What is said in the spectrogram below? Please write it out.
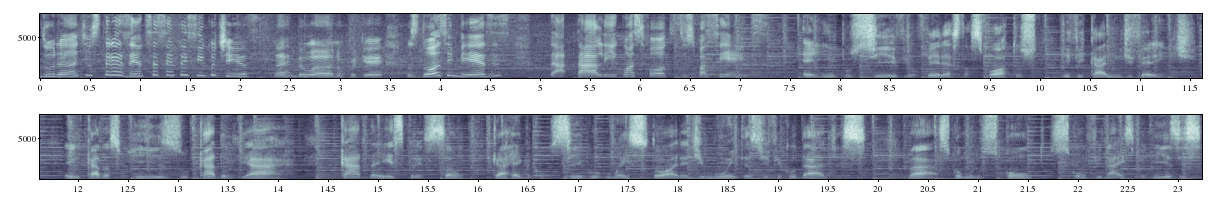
durante os 365 dias né, do ano, porque os 12 meses tá, tá ali com as fotos dos pacientes. É impossível ver estas fotos e ficar indiferente. Em cada sorriso, cada olhar, cada expressão carrega consigo uma história de muitas dificuldades. Mas, como nos contos com finais felizes,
